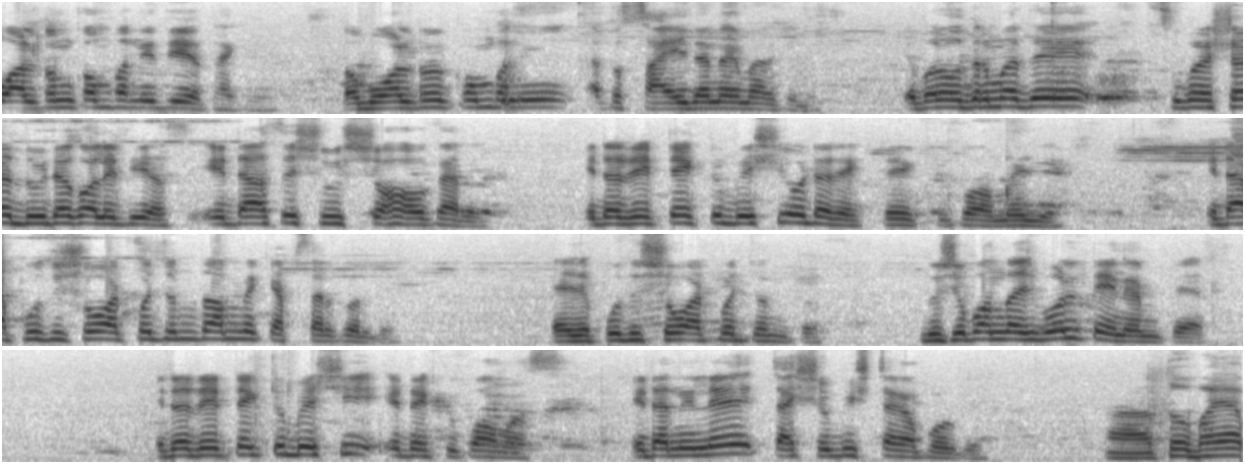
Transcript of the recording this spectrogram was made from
ওয়ালটন কোম্পানি দিয়ে থাকে। তবে ওয়ালটন কোম্পানি এত চাহিদা নেই মার্কেটে এবার ওদের মধ্যে সুপারস্টার দুইটা কোয়ালিটি আছে। এটা আছে সুইচ সহকারে। এটা রেটটা একটু বেশি ওটা রেটটা একটু কম। এই যে এটা পঁচিশশো ওয়াট পর্যন্ত আপনি ক্যাপচার করবে। এই যে পঁচিশশো ওয়াট পর্যন্ত। দুশো পঞ্চাশ ভোল্ট টেন অ্যাম্পিয়ার এটা রেটটা একটু বেশি এটা একটু কম আছে। এটা নিলে চারশো বিশ টাকা পড়বে। তো ভাইয়া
